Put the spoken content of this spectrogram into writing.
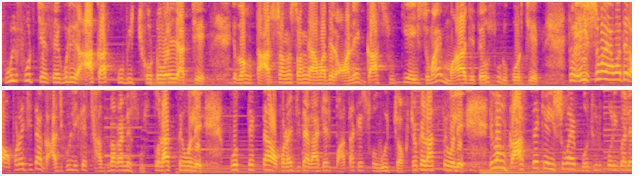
ফুল ফুটছে, সেগুলির আকার খুবই ছোট হয়ে যাচ্ছে, এবং তার সঙ্গে সঙ্গে আমাদের অনেক গাছ শুকিয়ে এই সময় মারা যেতেও শুরু করছে। তো এই সময় আমাদের অপরাজিতা গাছগুলিকে ছাদ বাগানে সুস্থ রাখতে হলে, প্রত্যেকটা অপরাজিতা গাছের পাতাকে সবুজ চকচকে রাখতে হলে এবং গাছ থেকে এই সময় প্রচুর পরিমাণে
